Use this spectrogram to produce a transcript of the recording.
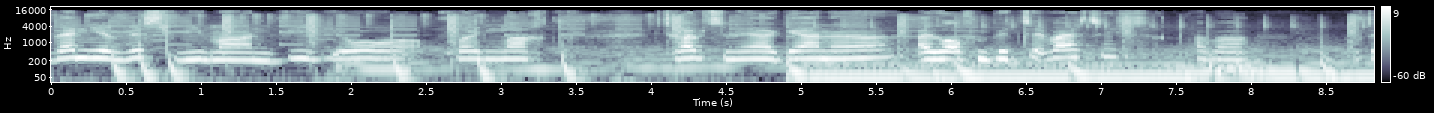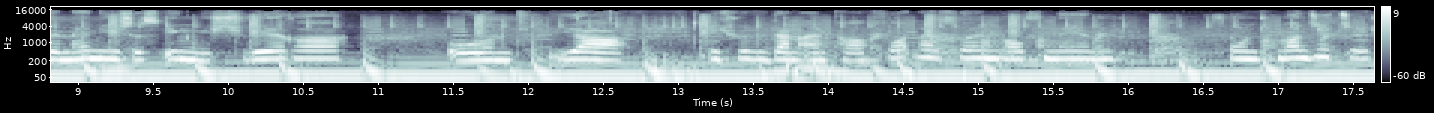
wenn ihr wisst, wie man Video-Folgen macht, schreibt es mir gerne. Also auf dem PC weiß ich's, aber dem Handy ist es irgendwie schwerer. Und ja, ich würde dann ein paar Fortnite-Folgen aufnehmen. Und man sieht sich.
